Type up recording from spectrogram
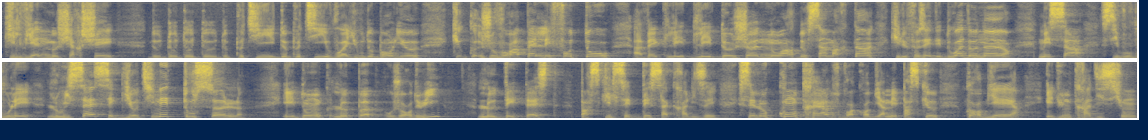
qu'ils viennent me chercher, de, de, petits, de petits voyous de banlieue. Je vous rappelle les photos avec les, les deux jeunes noirs de Saint-Martin qui lui faisaient des doigts d'honneur. Mais ça, si vous voulez, Louis XVI s'est guillotiné tout seul. Et donc le peuple aujourd'hui le déteste parce qu'il s'est désacralisé. C'est le contraire de ce que croit Corbière, mais parce que Corbière est d'une tradition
